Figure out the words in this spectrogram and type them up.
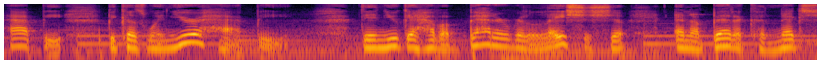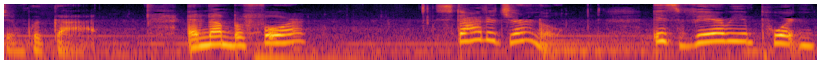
happy. Because when you're happy, then you can have a better relationship and a better connection with God. And number four, start a journal. It's very important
